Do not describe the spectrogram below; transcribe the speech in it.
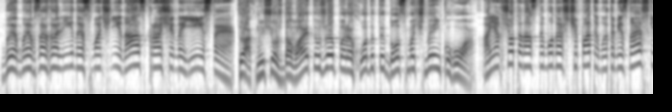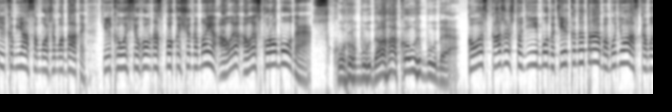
ми, ми взагалі не смачні, нас краще не їсти. Так, ну що ж, давайте вже переходити до смачненького. А якщо ти нас не будеш чіпати, ми тобі знаєш, скільки м'яса можемо дати? Тільки усього в нас поки що немає, але але скоро буде. Скоро буде, ага, коли буде. Коли скажеш, тоді і буде. Тільки не треба, будь ласка, ми,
